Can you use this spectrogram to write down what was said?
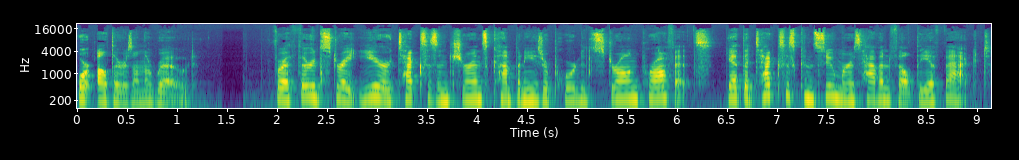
or others on the road. For a third straight year, Texas insurance companies reported strong profits, yet the Texas consumers haven't felt the effect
